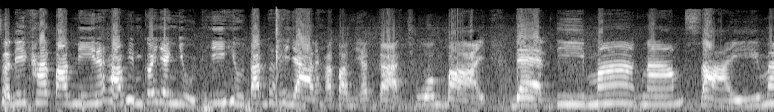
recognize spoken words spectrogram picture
สวัสดีค่ะตอนนี้นะคะ พิมพ์ก็ยังอยู่ที่ฮิลตันพัทยานะคะ ตอนนี้อากาศช่วงบ่าย แดดดีมากน้ำใสม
